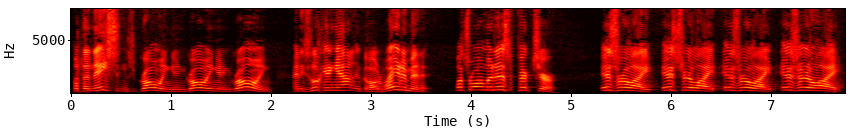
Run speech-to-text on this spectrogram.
But the nation's growing and growing and growing. And he's looking out and going, wait a minute, what's wrong with this picture? Israelite, Israelite, Israelite, Israelite,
